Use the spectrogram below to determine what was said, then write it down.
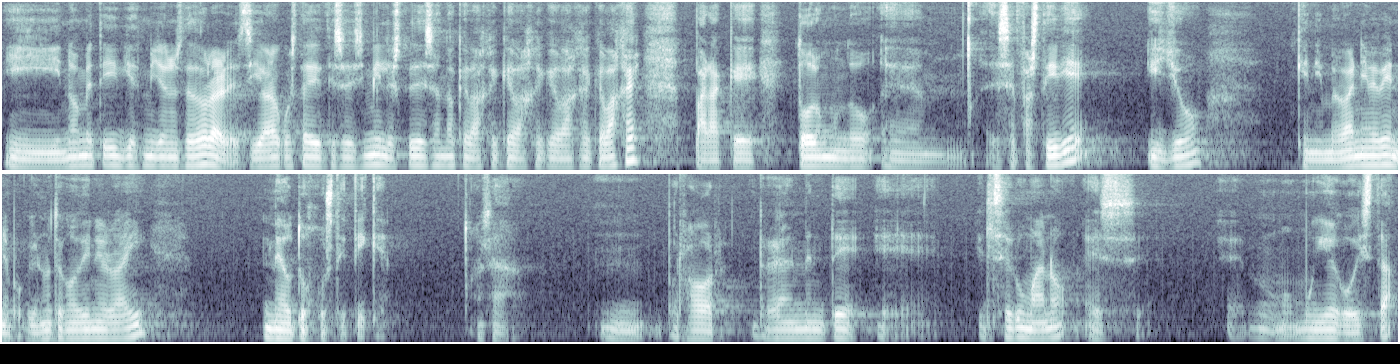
y no metí 10 millones de dólares y ahora cuesta 16.000, estoy deseando que baje, que baje, que baje, que baje, para que todo el mundo em, se fastidie y yo, que ni me va ni me viene porque no tengo dinero ahí, me autojustifique. O sea, mm, por favor, realmente eh, el ser humano es eh, muy egoísta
